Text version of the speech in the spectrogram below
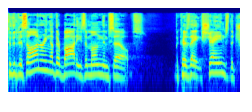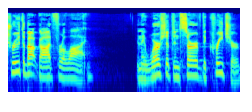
to the dishonoring of their bodies among themselves, because they exchanged the truth about God for a lie, and they worshiped and served the creature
